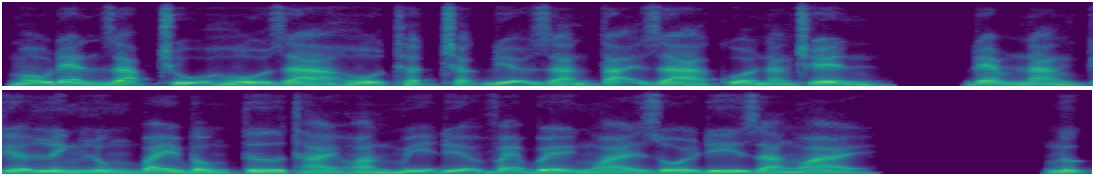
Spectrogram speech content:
Màu đen giáp trụ hổ da hổ thật chặt địa dán tại da của nàng trên, đem nàng kia linh lung bay bổng tư thái hoàn mỹ địa vẽ bề ngoài rồi đi ra ngoài. Ngực,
